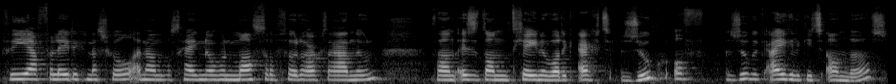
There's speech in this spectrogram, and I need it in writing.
vier jaar volledig naar school en dan waarschijnlijk nog een master of zo erachteraan doen. Van is het dan hetgene wat ik echt zoek of zoek ik eigenlijk iets anders?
